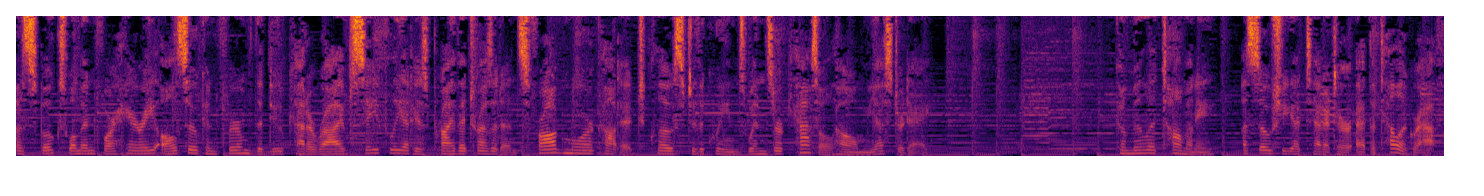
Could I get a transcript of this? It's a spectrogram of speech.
A spokeswoman for Harry also confirmed the Duke had arrived safely at his private residence Frogmore Cottage close to the Queen's Windsor Castle home yesterday. Camilla Tominey, associate editor at The Telegraph,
